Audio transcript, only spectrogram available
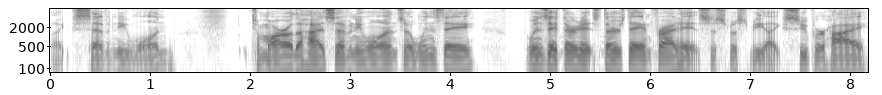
like 71. Tomorrow the high is 71. So Wednesday, Wednesday, Thursday, it's Thursday and Friday. It's just supposed to be like super high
